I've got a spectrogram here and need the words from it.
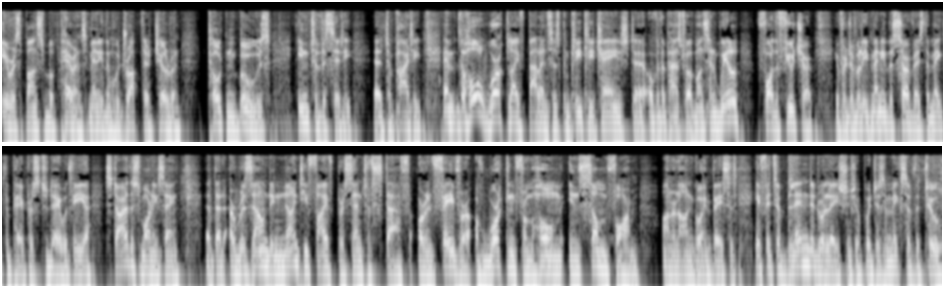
irresponsible parents, many of them who drop their children toting booze into the city uh, to party. Um, the whole work-life balance has completely changed uh, over the past 12 months and will for the future, if we're to believe many of the surveys that make the papers today. With the uh, Star this morning saying uh, that a resounding 95% of staff are in favour of working from home in some form on an ongoing basis. If it's a blended relationship, which is a mix of the two,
